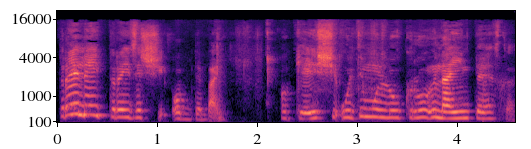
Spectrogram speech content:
3 lei 38 de bani. Ok, și ultimul lucru înainte este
